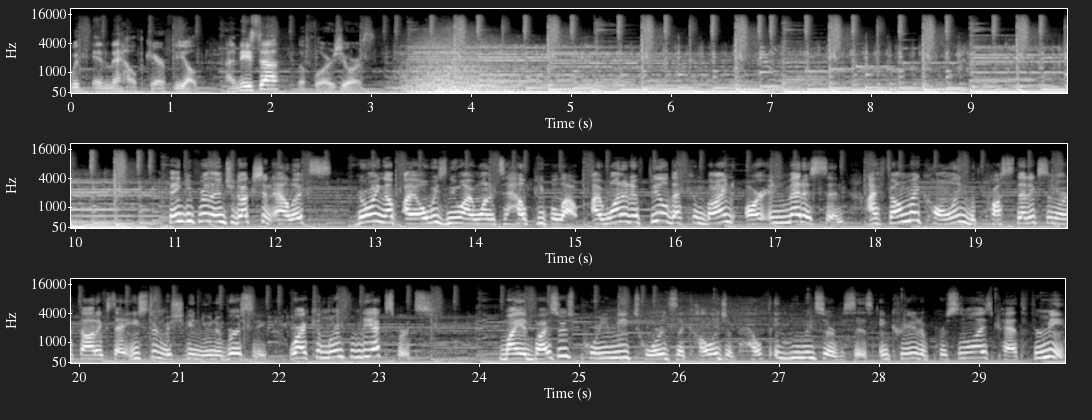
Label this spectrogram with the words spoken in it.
within the healthcare field. Aniseh, the floor is yours. Thank you for the introduction, Alex. Growing up, I always knew I wanted to help people out. I wanted a field that combined art and medicine. I found my calling with prosthetics and orthotics at Eastern Michigan University, where I can learn from the experts. My advisors pointed me towards the College of Health and Human Services and created a personalized path for me.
